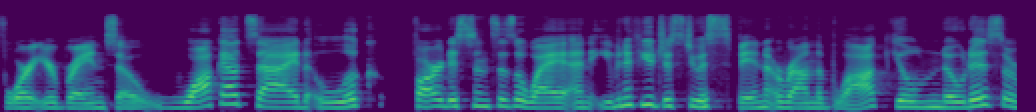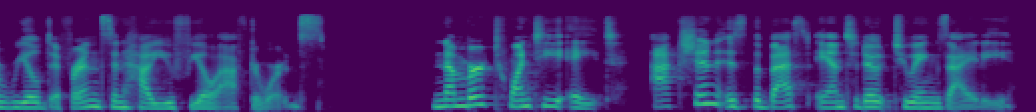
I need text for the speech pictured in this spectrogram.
for your brain. So walk outside, look far distances away. And even if you just do a spin around the block, you'll notice a real difference in how you feel afterwards. Number 28 action is the best antidote to anxiety.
